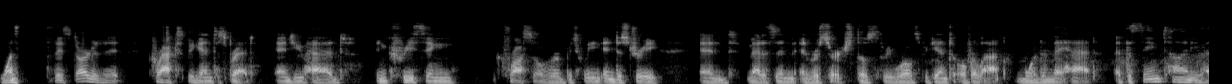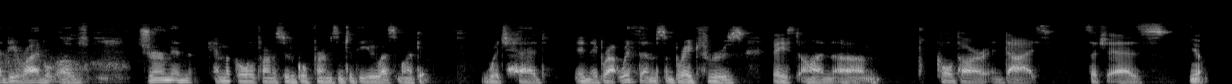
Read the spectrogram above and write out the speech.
once they started it, cracks began to spread and you had increasing crossover between industry and medicine and research. Those three worlds began to overlap more than they had. At the same time, you had the arrival of German chemical pharmaceutical firms into the US market, which had, and they brought with them some breakthroughs based on um, coal tar and dyes, such as, you know,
